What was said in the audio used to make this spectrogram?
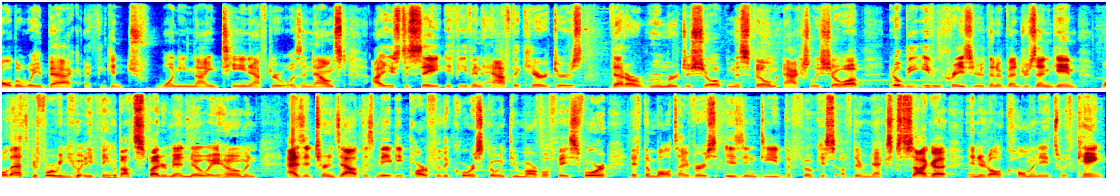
all the way back, I think in 2019 after it was announced. I used to say if even half the characters that are rumored to show up in this film actually show up, it'll be even crazier than Avengers Endgame. Well, that's before we knew anything about Spider Man No Way Home, and as it turns out, this may be par for the course going through Marvel Phase 4 if the multiverse is indeed the focus of their next saga and it all culminates with Kang.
